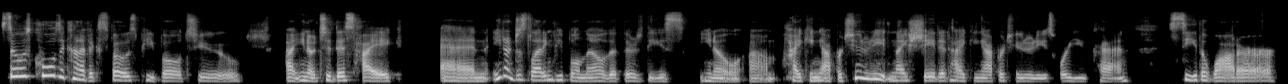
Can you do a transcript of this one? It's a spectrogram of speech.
So it was cool to kind of expose people to, uh, you know, to this hike and you know just letting people know that there's these you know um, hiking opportunities nice shaded hiking opportunities where you can see the water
